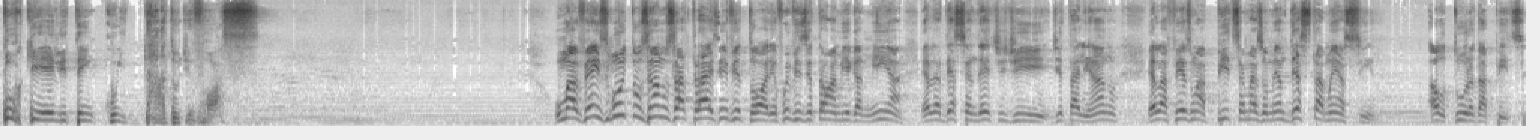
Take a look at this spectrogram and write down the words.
porque ele tem cuidado de vós. Uma vez, muitos anos atrás, em Vitória, eu fui visitar uma amiga minha, ela é descendente de, de italiano, ela fez uma pizza mais ou menos desse tamanho assim, a altura da pizza.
